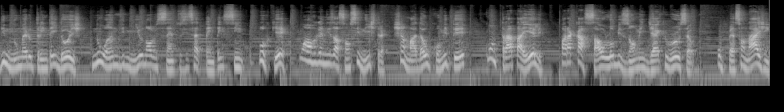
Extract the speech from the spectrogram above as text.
de número 32, no ano de 1975, porque uma organização sinistra chamada o Comitê contrata ele para caçar o lobisomem Jack Russell. O personagem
